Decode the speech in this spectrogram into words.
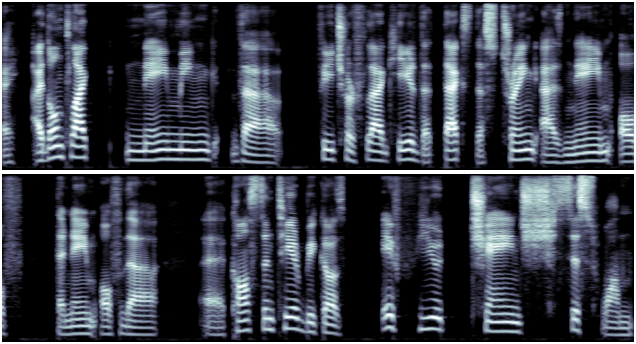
A. I don't like naming the feature flag here, the text, the string as name of the name of the uh, constant here, because if you change this one,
